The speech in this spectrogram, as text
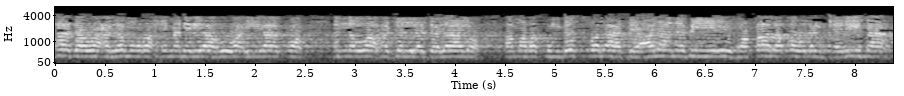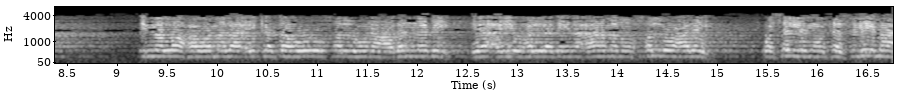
هذا واعلموا رحمني الله وإياكم أن الله جل جلاله أمركم بالصلاة على نبيه فقال قولا كريما إن الله وملائكته يصلون على النبي يا أيها الذين آمنوا صلوا عليه. وسلموا تسليما.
